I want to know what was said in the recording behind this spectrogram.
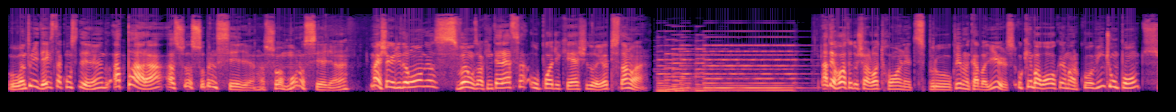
O Anthony Davis está considerando aparar a sua sobrancelha, a sua monocelha, né? Mas chega de delongas, vamos ao que interessa, o podcast do Layup está no ar. Na derrota do Charlotte Hornets para o Cleveland Cavaliers, o Kemba Walker marcou 21 pontos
